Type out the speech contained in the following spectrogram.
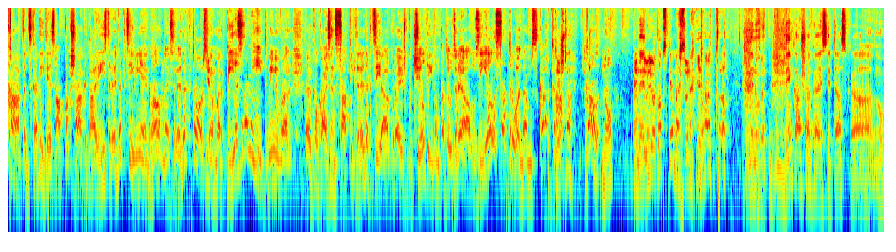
kā tad skatīties apakšā, ka tā ir īsta redakcija, viņai ir galvenais redaktors, Jā. viņam var piezvanīt, viņu var eh, kaut kā zin, satikt redakcijā, kurai ir pat čiltīt un pat uz reāli uz ielas atrodams. Kā, kā, Tieši tā. Kā, nu? Ne, nu, ļoti labs piemērs. Un, jā, nu. Ne, nu, vienkāršākais ir tas, ka nu,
